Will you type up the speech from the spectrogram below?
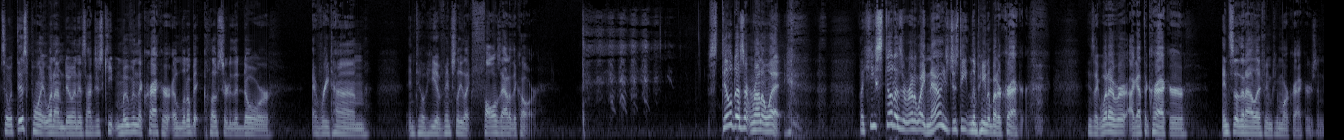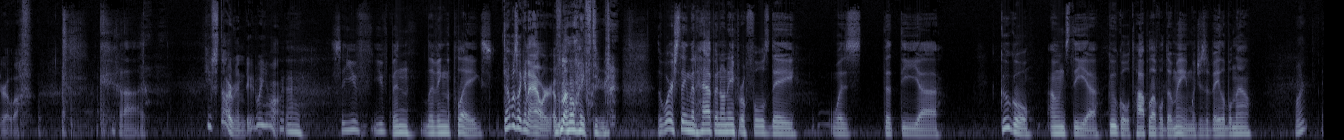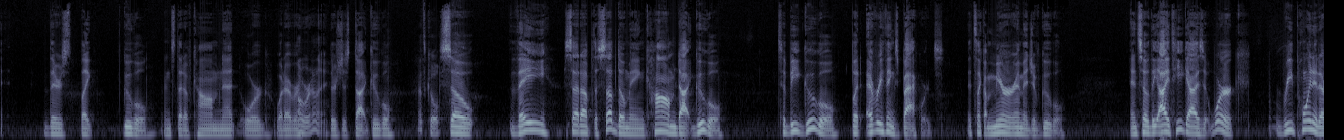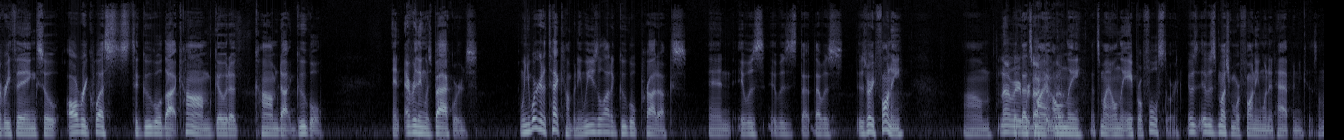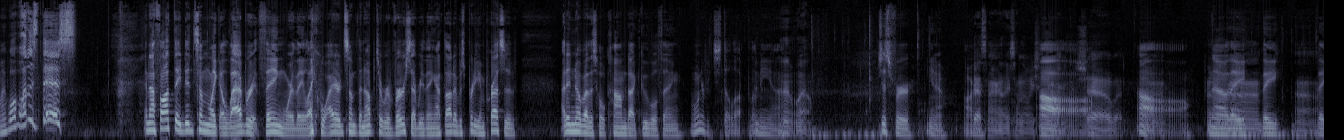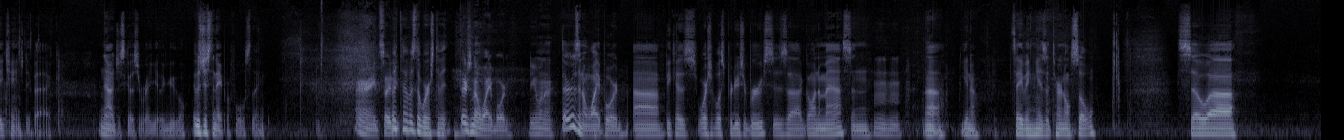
So at this point, what I'm doing is I just keep moving the cracker a little bit closer to the door every time until he eventually like falls out of the car. still doesn't run away. like he still doesn't run away. Now he's just eating the peanut butter cracker. He's like, whatever, I got the cracker. And so then I left him two more crackers and drove off. God. You starving, dude. What do you want? So you've you've been living the plagues. That was like an hour of my life, dude. The worst thing that happened on April Fool's Day was that the uh, Google owns the uh, Google top level domain, which is available now. What? There's like Google instead of com, net, org, whatever. Oh, really? There's just dot Google. That's cool. So they set up the subdomain com.google to be Google, but everything's backwards. It's like a mirror image of Google. And so the IT guys at work repointed everything so all requests to google.com go to com.google. And everything was backwards. When you work at a tech company, we use a lot of Google products and it was it was that that was it was very funny. Um, Not very that's my though. only that's my only April Fool story. It was it was much more funny when it happened because I'm like, well, what is this? And I thought they did some like elaborate thing where they like wired something up to reverse everything. I thought it was pretty impressive. I didn't know about this whole com.google thing. I wonder if it's still up. Let me uh, Uh, well, just for you know. Our, that's not really something we should Aw. show, but Oh no, they they uh. they changed it back. Now it just goes to regular Google. It was just an April Fool's thing, all right. So but that was the worst of it. there's no whiteboard. Do you want to? There isn't a whiteboard uh, because worshipless producer Bruce is uh, going to mass and Mm-hmm. uh, you know saving his eternal soul. So uh,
